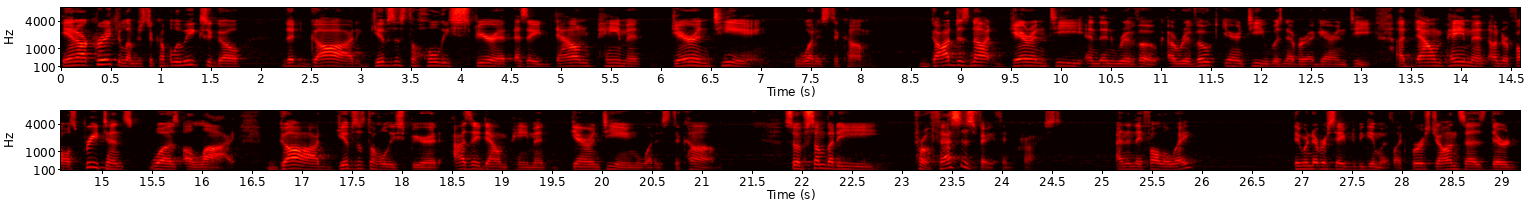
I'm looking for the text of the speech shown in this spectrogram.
in our curriculum just a couple of weeks ago, that God gives us the Holy Spirit as a down payment guaranteeing what is to come. God does not guarantee and then revoke. A revoked guarantee was never a guarantee. A down payment under false pretense was a lie. God gives us the Holy Spirit as a down payment guaranteeing what is to come. So if somebody professes faith in Christ and then they fall away, they were never saved to begin with. Like First John says, they're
